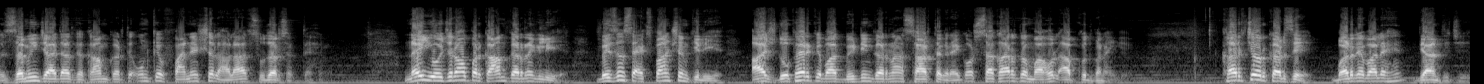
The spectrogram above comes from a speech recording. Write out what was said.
ज़मीन जायदाद का काम करते हैं, उनके फाइनेंशियल हालात सुधर सकते हैं। नई योजनाओं पर काम करने के लिए बिज़नेस एक्सपांशन के लिए, आज दोपहर के बाद मीटिंग करना सार्थक रहेगा और सकारात्मक माहौल आप खुद बनाएँगे। खर्चे और कर्जे बढ़ने वाले हैं, ध्यान दीजिए।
